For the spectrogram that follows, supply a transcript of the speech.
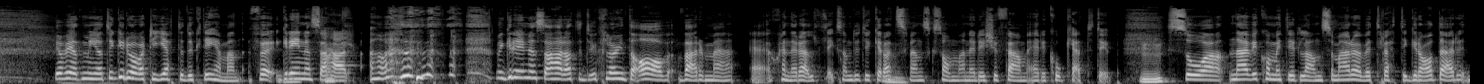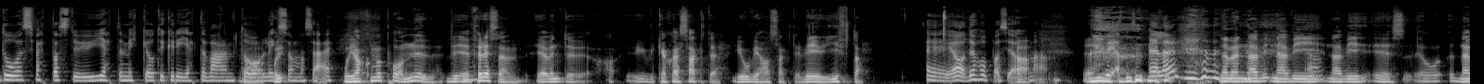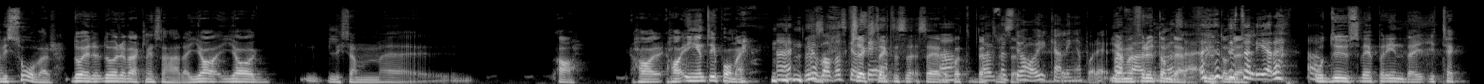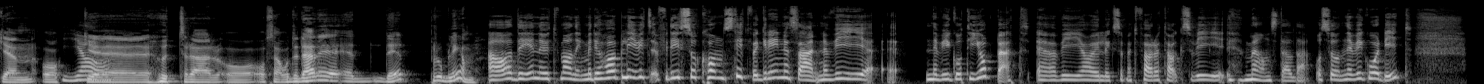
Jag vet, men jag tycker du har varit jätteduktig, Heman. För grejen är så här... men grejen är så här att du klarar inte av värme eh, generellt. Liksom. Du tycker Mm. att svensk sommar när det är 25 är det kokhett, typ. Så när vi kommer till ett land som är över 30 grader, då svettas du ju jättemycket och tycker det är jättevarmt Ja, och och- liksom och så här. Och jag kommer på nu, vi, Mm. förresten, jag vet inte, vi kanske har sagt det. Jo, vi har sagt det. Vi är ju gifta. Eh, ja, det hoppas jag Ja. att man vet, eller? Nej, men när vi, när vi, när vi, eh, när vi sover, då är, det, då är det verkligen så här. Jag, jag liksom, eh, ja, har, har ingenting på mig. Nej, jag bara, vad ska jag Försökte säga? sä- säga det på ett Ja, bättre fast sätt. du har ju kallingar på dig. Ja, men förutom det, förutom det. Ja. Och du sveper in dig i tecken och Ja. eh, huttrar och, och så. Och det där är, det är problem. Ja, det är en utmaning. Men det har blivit, för det är så konstigt, för grejen är så här, när vi, när vi går till jobbet, eh, vi har ju liksom ett företag, så vi är med anställda, och så när vi går dit,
